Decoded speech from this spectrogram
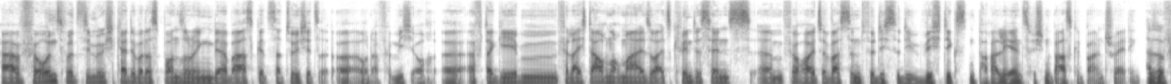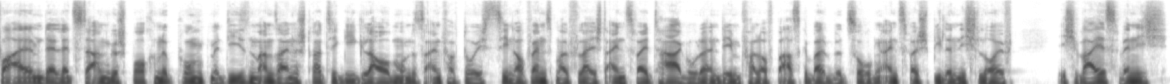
Äh, für uns wird es die Möglichkeit über das Sponsoring der Baskets natürlich jetzt äh, oder für mich auch äh, öfter geben. Vielleicht auch nochmal so als Quintessenz ähm, für heute. Was sind für dich so die wichtigsten Parallelen zwischen Basketball und Trading? Also vor allem der letzte angesprochene Punkt mit diesem an seine Strategie glauben und es einfach durchziehen, auch wenn es mal vielleicht ein, zwei Tage oder in dem Fall auf Basketball bezogen ein, zwei Spiele nicht läuft. Ich weiß, wenn ich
